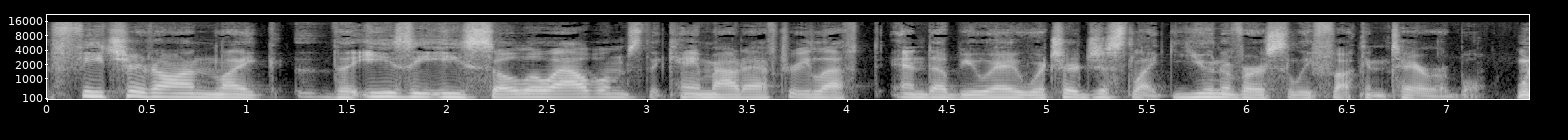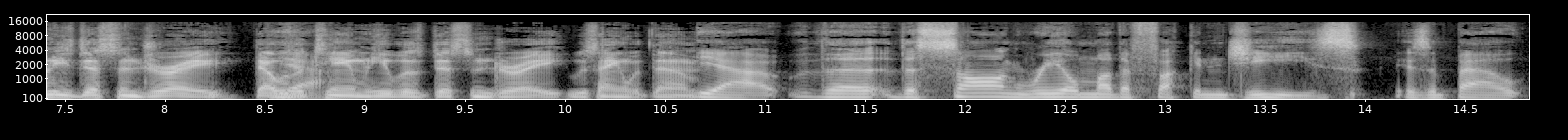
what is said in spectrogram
featured on like the Easy E solo albums that came out after he left NWA, which are just like universally fucking terrible. When he's dissing Dre, that was Yeah. a team when he was dissing Dre. He was hanging with them. Yeah, the the song "Real Muthaphuckkin G's" is about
